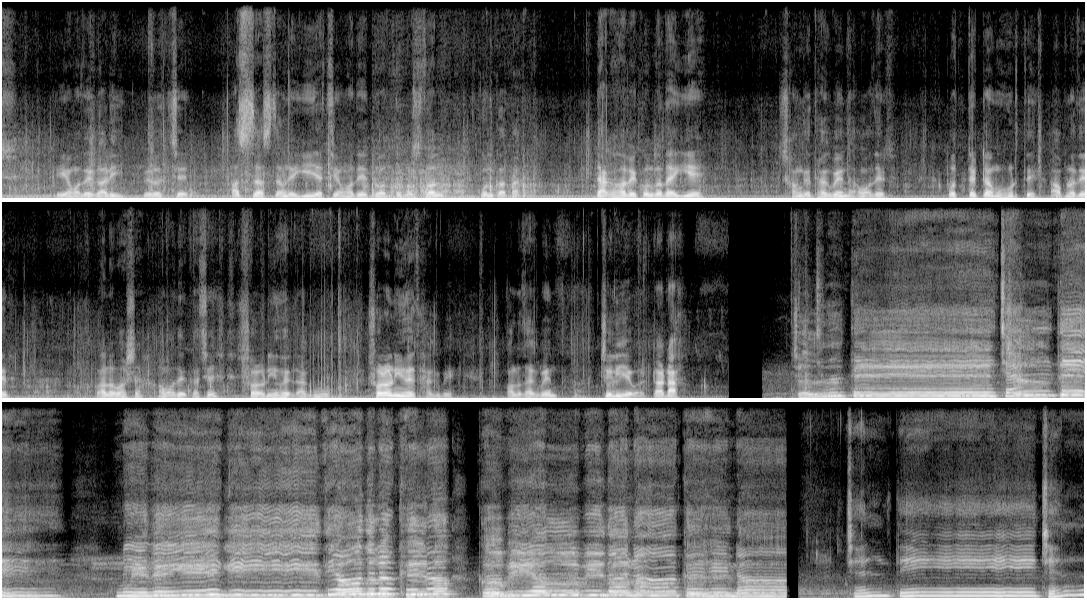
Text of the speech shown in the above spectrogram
এই আমাদের গাড়ি বেরোচ্ছে আস্তে আস্তে আমরা এগিয়ে যাচ্ছি আমাদের গন্তব্যস্থল কলকাতা দেখা হবে কলকাতায় গিয়ে সঙ্গে থাকবেন আমাদের প্রত্যেকটা মুহূর্তে আপনাদের ভালোবাসা আমাদের কাছে স্মরণীয় হয়ে রাখবো স্মরণীয় হয়ে থাকবে ভালো থাকবেন চলি এবার টাটা चलते चलते मेरे ये गीत याद रखना कभी अलविदा ना कहना। चलते चलते।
